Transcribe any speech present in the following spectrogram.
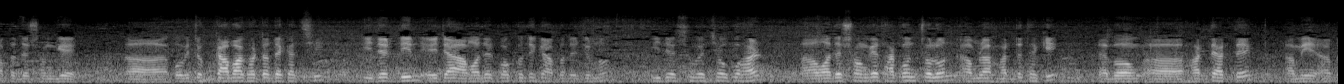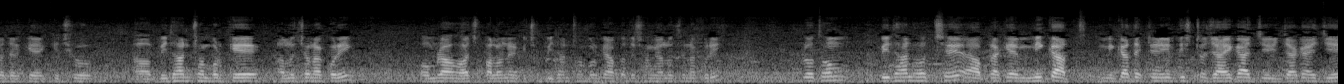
আপনাদের সঙ্গে পবিত্র কাবা ঘরটা দেখাচ্ছি। ঈদের দিন এটা আমাদের পক্ষ থেকে আপনাদের জন্য ঈদের শুভেচ্ছা উপহার। আমাদের সঙ্গে থাকুন, চলুন, আমরা হাঁটতে থাকি এবং হাঁটতে হাঁটতে আমি আপনাদেরকে কিছু বিধান সম্পর্কে আলোচনা করি। ওমরা হজ পালনের কিছু বিধান সম্পর্কে আপনাদের সঙ্গে আলোচনা করি। প্রথম বিধান হচ্ছে আপনাকে মিকাত মিকাত একটি নির্দিষ্ট জায়গা, যে জায়গায় যে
